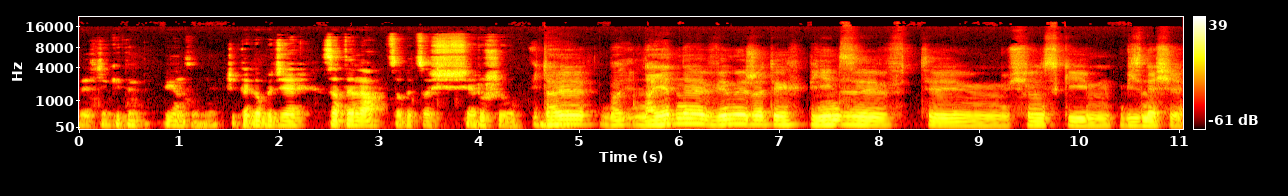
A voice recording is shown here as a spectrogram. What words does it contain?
wiesz, dzięki tym pieniądzom, nie? Czy tego będzie za tyle, co by coś się ruszyło? I to bo na jedne wiemy, że tych pieniędzy w tym śląskim biznesie,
